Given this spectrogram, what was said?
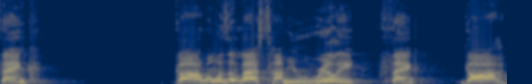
Thank God. When was the last time you really thanked God?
